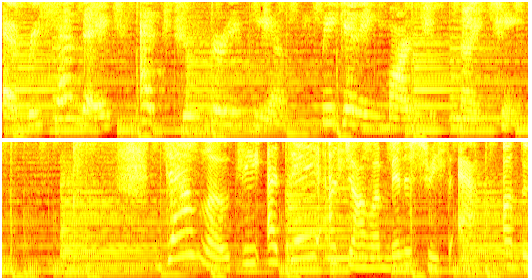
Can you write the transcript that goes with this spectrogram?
every Sunday at 2:30 p.m. beginning March 19th. Download the Ade Ajala Ministries app on the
